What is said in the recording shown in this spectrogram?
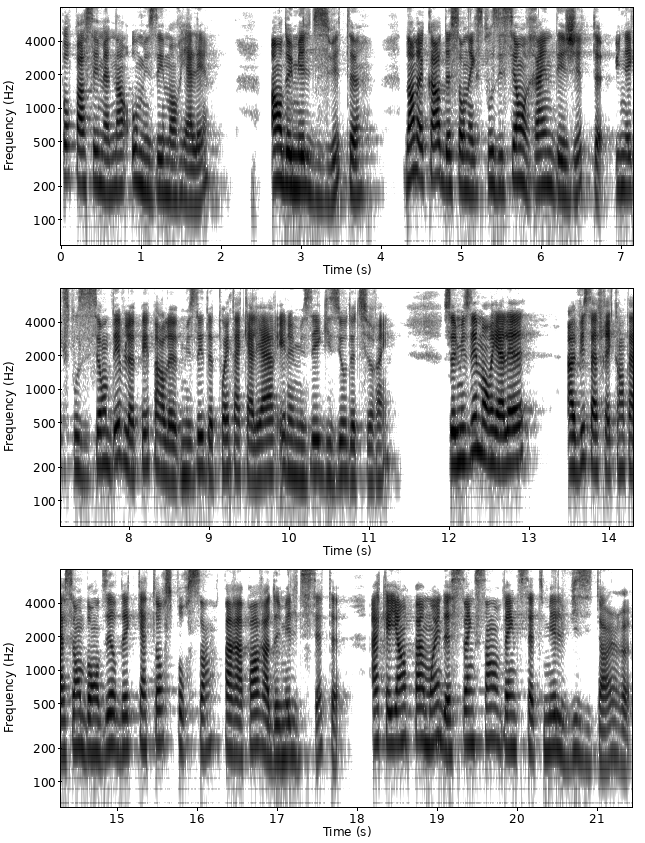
Pour passer maintenant au musée montréalais, en 2018, dans le cadre de son exposition Reine d'Égypte, une exposition développée par le musée de Pointe-à-Calière et le musée Guizot de Turin, ce musée montréalais a vu sa fréquentation bondir de 14 par rapport à 2017, accueillant pas moins de 527 000 visiteurs,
